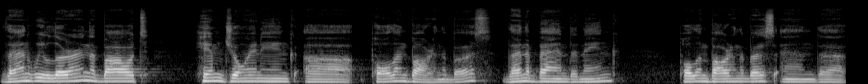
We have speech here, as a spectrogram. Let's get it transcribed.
Then we learn about him joining uh, Paul and Barnabas, then abandoning Paul and Barnabas, and uh,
